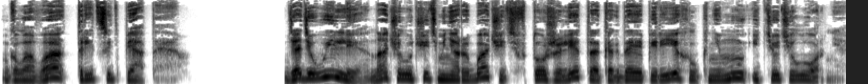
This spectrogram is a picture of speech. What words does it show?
Глава 35. Дядя Уилли начал учить меня рыбачить в то же лето, когда я переехал к нему и тете Лорне.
